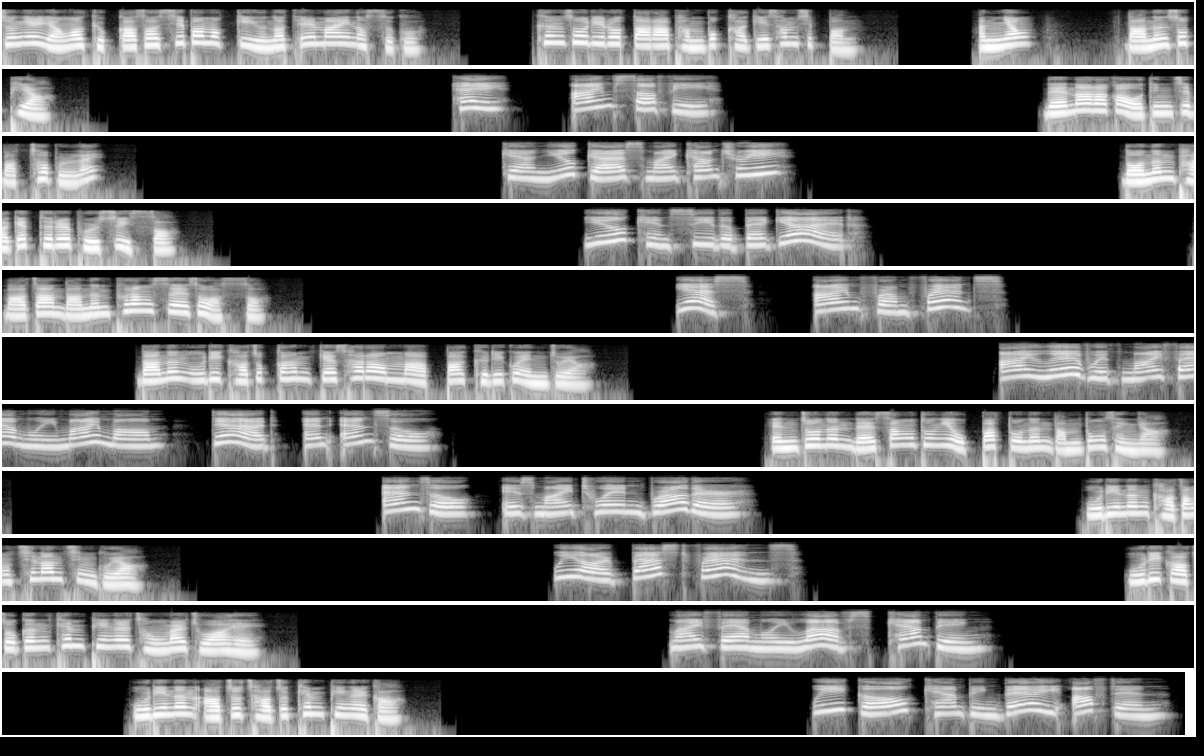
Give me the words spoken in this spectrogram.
중1 영어 교과서 씹어먹기 유닛 1-9. 큰 소리로 따라 반복하기 30번. 안녕. 나는 소피야. Hey, I'm Sophie. 내 나라가 어딘지 맞춰볼래? Can you guess my country? 너는 바게트를 볼 수 있어. You can see the baguette. 맞아, 나는 프랑스에서 왔어. Yes, I'm from France. 나는 우리 가족과 함께 살아 엄마, 아빠 그리고 엔조야. I live with my family, my mom, dad, and Enzo. 엔조는 내 쌍둥이 오빠 또는 남동생이야. Enzo is my twin brother. 우리는 가장 친한 친구야. We are best friends. 우리 가족은 캠핑을 정말 좋아해. My family loves camping. 우리는 아주 자주 캠핑을 가. We go camping very often.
